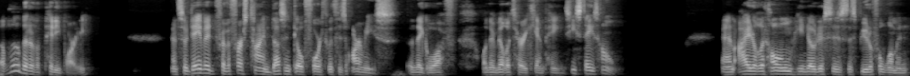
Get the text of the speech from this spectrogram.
a little bit of a pity party. And so David, for the first time, doesn't go forth with his armies. They go off on their military campaigns. He stays home. And idle at home, he notices this beautiful woman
